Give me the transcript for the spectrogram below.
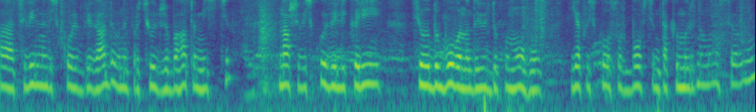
е, цивільно-військові бригади, вони працюють вже багато місяців. Наші військові лікарі цілодобово надають допомогу як військовослужбовцям, так і мирному населенню.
